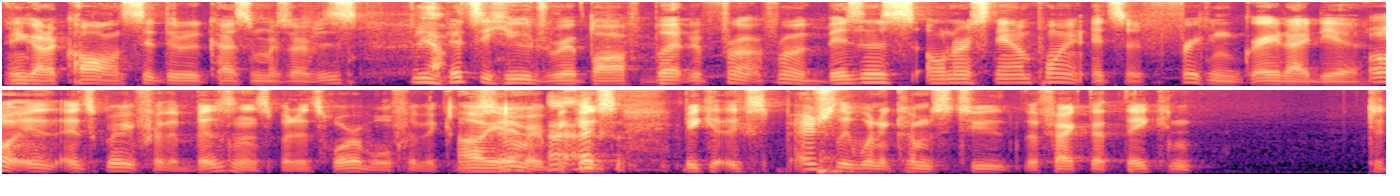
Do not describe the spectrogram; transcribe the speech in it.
and you got to call and sit through the customer service. Yeah. it's a huge ripoff. But from from a business owner standpoint, it's a freaking great idea. Oh, it, it's great for the business, but it's horrible for the Oh, yeah. consumer Uh, because because especially when it comes to the fact that they can to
